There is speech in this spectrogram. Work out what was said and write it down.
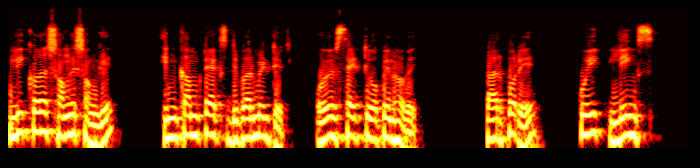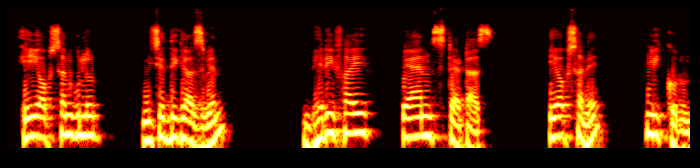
ক্লিক করার সঙ্গে সঙ্গে ইনকাম ট্যাক্স ডিপার্টমেন্টের ওয়েবসাইটটি ওপেন হবে। তারপরে কুইক লিঙ্কস এই অপশানগুলোর নিচের দিকে আসবেন। ভেরিফাই প্যান স্ট্যাটাস এই অপশানে ক্লিক করুন।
